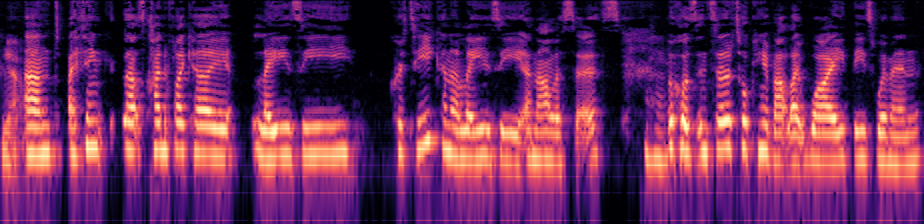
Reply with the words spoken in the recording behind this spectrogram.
Yeah. And I think that's kind of like a lazy critique and a lazy analysis because instead of talking about like why these women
